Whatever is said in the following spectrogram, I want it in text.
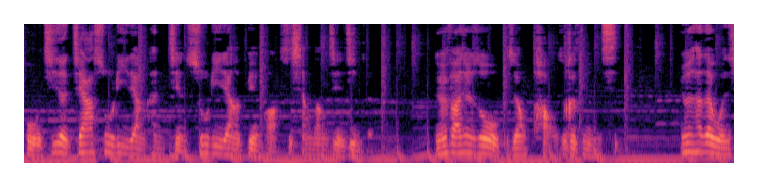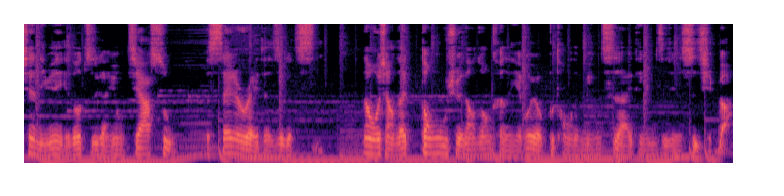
火鸡的加速力量和减速力量的变化是相当接近的。你会发现说，我不是用“跑”这个名词，因为它在文献里面也都只敢用“加速 ”（accelerate） 这个词。那我想在动物学当中，可能也会有不同的名词来定义这件事情吧。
